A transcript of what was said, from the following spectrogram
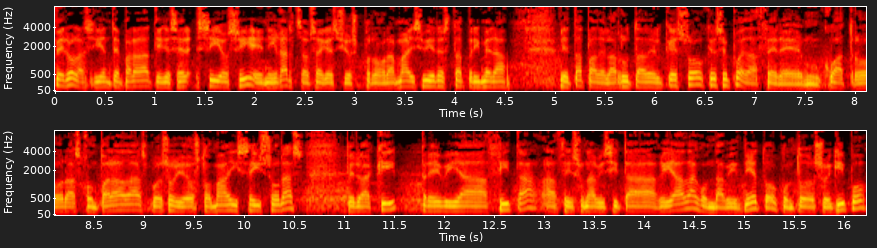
pero la siguiente parada tiene que ser sí o sí en Igarcha. O sea que si os programáis bien esta primera etapa de la ruta del queso, que se puede hacer en cuatro horas con paradas, pues oye, os tomáis seis horas, pero aquí, previa cita, hacéis una visita guiada con David Nieto, con todo su equipo,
